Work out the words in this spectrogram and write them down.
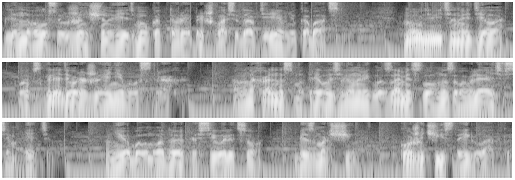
длинноволосую женщину-ведьму, которая пришла сюда, в деревню к аббатству. Но удивительное дело, во взгляде выражения было страха. Она нахально смотрела зелеными глазами, словно забавляясь всем этим. У нее было молодое красивое лицо, без морщин. Кожа чистая и гладкая.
